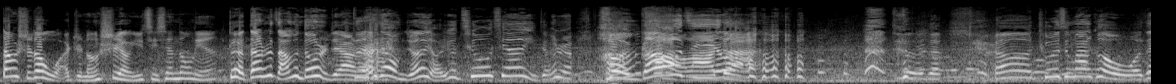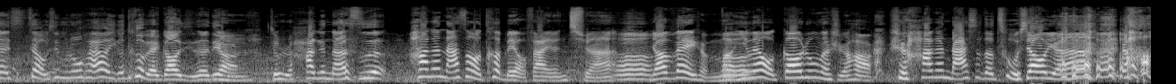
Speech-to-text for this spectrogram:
当时的我只能适应于去仙东林，对，当时咱们都是这样的，而且我们觉得有一个秋千已经是很高级了，对对对。然后除了星巴克，我在在我心目中还有一个特别高级的地儿，就是哈根达斯。哈根达斯我特别有发言权，你知道为什么吗？因为我高中的时候是哈根达斯的促销员，然后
